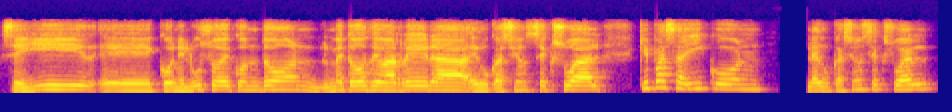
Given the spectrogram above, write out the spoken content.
seguir eh, con el uso de condón, métodos de barrera, educación sexual. ¿Qué pasa ahí con la educación sexual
